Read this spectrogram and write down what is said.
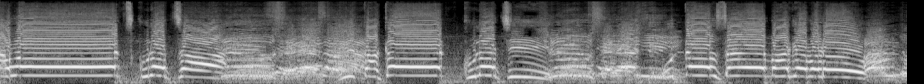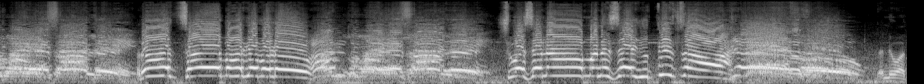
आवाज कुणाचा? ही ताकद कुणाची? उद्धव साहेब आगे बडो राज साहेब आगे बडो शिवसेना मनसे युतीचा. धन्यवाद.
